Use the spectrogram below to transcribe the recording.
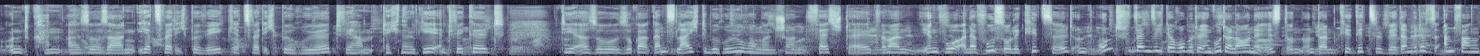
und kann also sagen, jetzt werde ich bewegt, jetzt werde ich berührt. Wir haben Technologie entwickelt, die also sogar ganz leichte Berührungen schon feststellt, wenn man irgendwo an der Fußsohle kitzelt und, und wenn sich der Roboter in guter Laune ist und, und dann kitzelt wird, dann wird es anfangen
